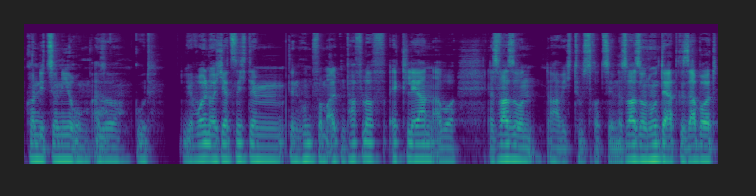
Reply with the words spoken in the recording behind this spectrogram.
Konditionierung. Also gut, wir wollen euch jetzt nicht dem, den Hund vom alten Pavlov erklären, aber das war so ein, da habe ich tu's trotzdem. Das war so ein Hund, der hat gesabbert.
